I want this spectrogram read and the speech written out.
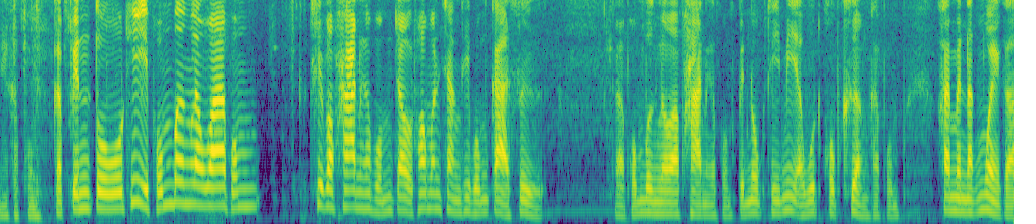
นี่ครับผมก็เป็นตัวที่ผมเบิ่งแล้วว่าผมที่ว่าพานครับผมเจ้าท่อมันช่างที่ผมกล้าซื้อก็ผมเบิ่งแล้วว่าพานครับผมเป็นนกที่มีอาวุธครบเครื่องครับผมใครเป็นนักมวยก็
